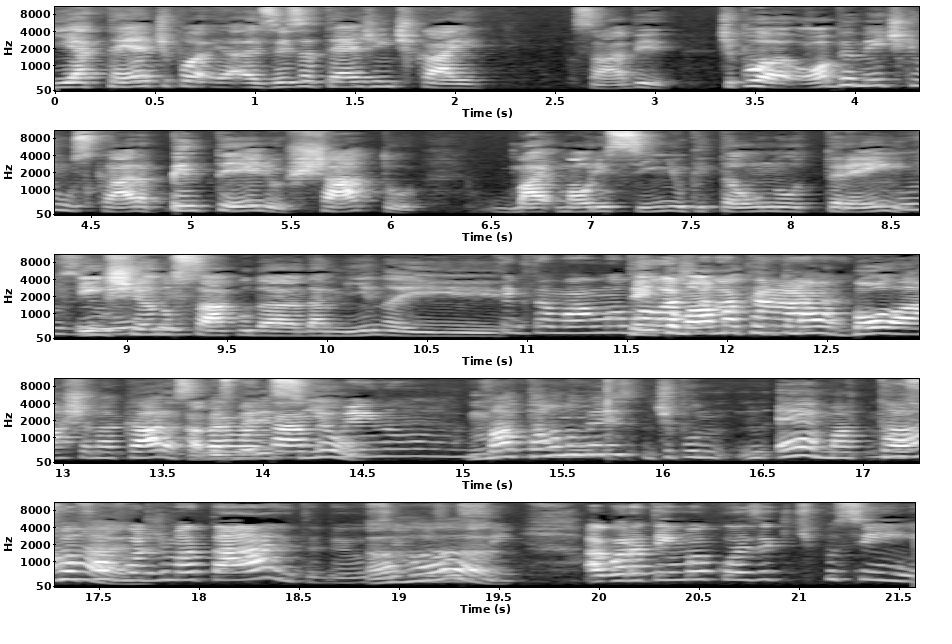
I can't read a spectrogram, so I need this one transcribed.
E até, tipo, às vezes até a gente cai, sabe? Tipo, obviamente que uns cara pentelho, chato, Ma- Mauricinho, que estão no trem Os enchendo o saco da, da mina e. Tem que tomar uma tem que bolacha tomar na uma, tem que cara. tomar uma bolacha na cara, sabe? Agora, Eles matar mereciam. também não... Matar não merecia. Tipo, é, matar. Não sou a favor de matar, entendeu? Simples Aham. assim. Agora tem uma coisa que, tipo assim.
